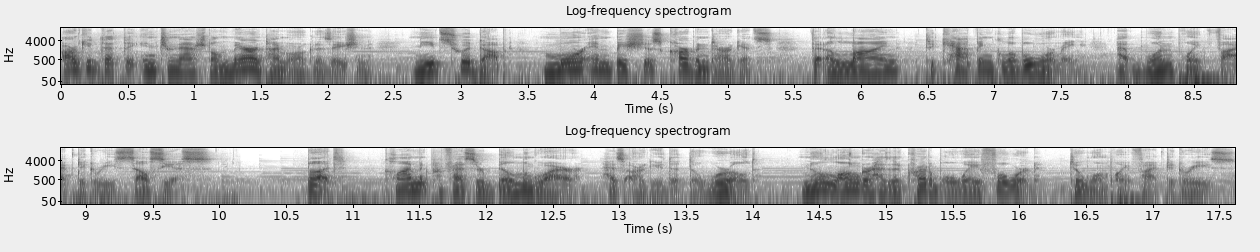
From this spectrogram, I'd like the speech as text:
argued that the International Maritime Organization needs to adopt more ambitious carbon targets that align to capping global warming at 1.5 degrees Celsius. But climate professor Bill McGuire has argued that the world no longer has a credible way forward to 1.5 degrees.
